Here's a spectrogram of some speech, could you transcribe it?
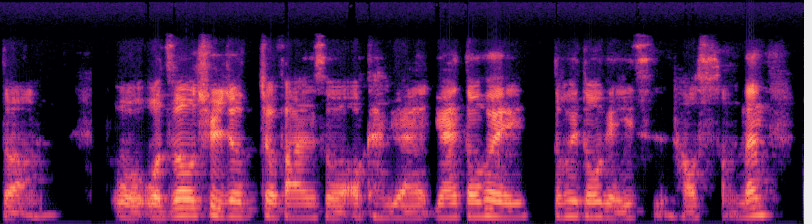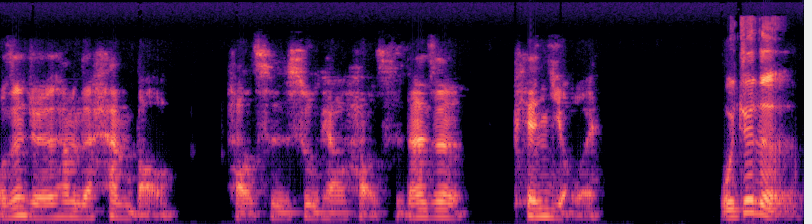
对吧、我我之后去就就发现说，哦，看原来原来都会都会多给一次，好爽。但我真的觉得他们的汉堡好吃，薯条好吃，但是真的偏油哎、我觉得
